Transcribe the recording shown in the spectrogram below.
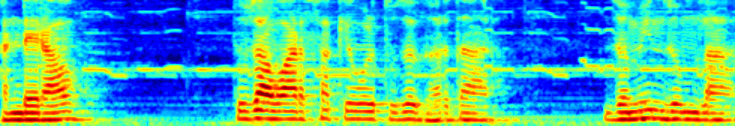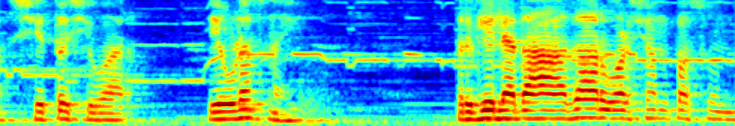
खंडेराव तुझा वारसा केवळ तुझं घरदार जमीन जुमला शेतशिवार एवढाच नाही. तर गेल्या दहा हजार वर्षांपासून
